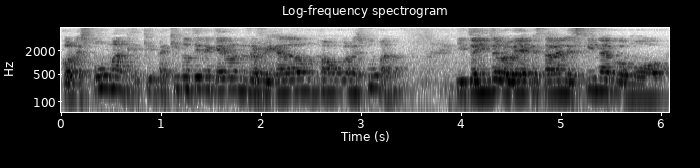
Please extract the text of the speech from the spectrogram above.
con espuma, aquí, no tiene que haber un refrigerador un jabón con espuma, ¿no? Y Toñito lo veía que estaba en la esquina como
